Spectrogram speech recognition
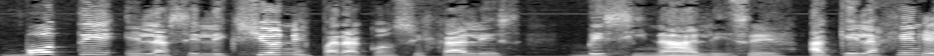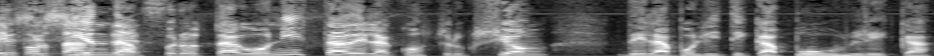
vote en las elecciones para concejales vecinales, Sí. a que la gente se sienta protagonista de la construcción de la política pública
